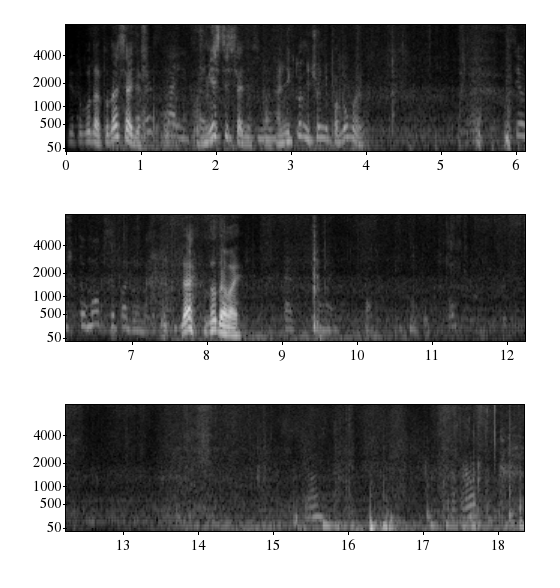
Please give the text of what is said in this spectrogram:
Ты ту- куда? Туда сядешь? В. Вместе сядем спать? А никто ничего не подумает? Все уж кто мог, все подумали. Да? Ну давай. Так. Так.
